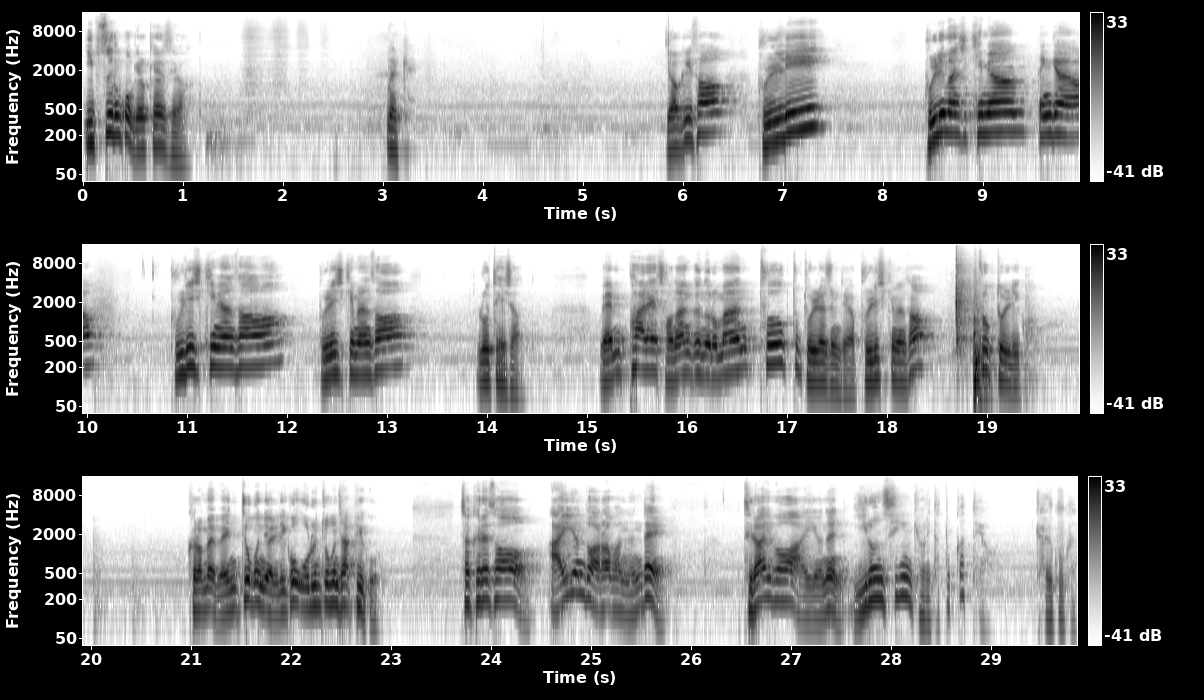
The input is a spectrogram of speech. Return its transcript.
입술은 꼭 이렇게 해주세요. 이렇게. 여기서 분리, 분리만 시키면 땡겨요. 분리시키면서, 분리시키면서 로테이션. 왼팔의 전완근으로만 툭툭 돌려주면 돼요. 분리시키면서 툭 돌리고. 그러면 왼쪽은 열리고 오른쪽은 잡히고. 자, 그래서 아이언도 알아봤는데 드라이버와 아이언은 이런 스윙 결이 다 똑같아요. 결국은.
